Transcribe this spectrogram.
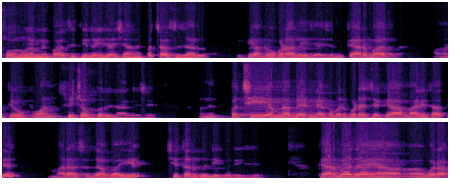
સોનું એમની પાસેથી લઈ જાય છે અને પચાસ હજાર રૂપિયા રોકડા લઈ જાય છે. અને ત્યારબાદ તેઓ ફોન સ્વિચ ઓફ કરી નાખે છે. અને પછી એમના બેનને ખબર પડે છે કે આ મારી સાથે મારા સગા ભાઈએ છેતરપિંડી કરી છે. ત્યારબાદ અહીંયા વરા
